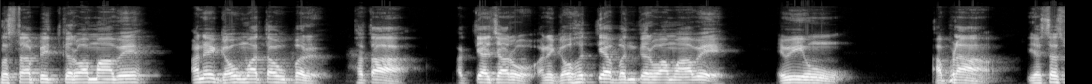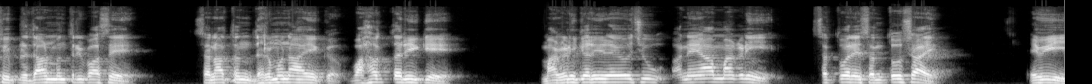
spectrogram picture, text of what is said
પ્રસ્થાપિત કરવામાં આવે અને ગૌ માતા ઉપર થતા અત્યાચારો અને ગૌહત્યા બંધ કરવામાં આવે એવી હું આપણા યશસ્વી પ્રધાનમંત્રી પાસે સનાતન ધર્મના એક વાહક તરીકે માગણી કરી રહ્યો છું અને આ માગણી સત્વરે સંતોષાય એવી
